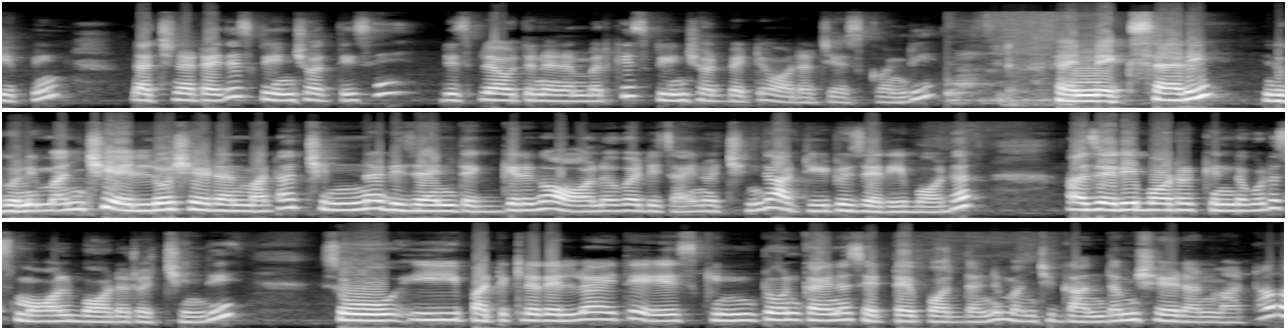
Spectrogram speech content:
షిప్పింగ్. నచ్చినట్టయితే స్క్రీన్ షాట్ తీసి డిస్ప్లే అవుతున్న నెంబర్కి స్క్రీన్ షాట్ పెట్టి ఆర్డర్ చేసుకోండి. అండ్ నెక్స్ట్ సారీ ఇదిగోండి మంచి ఎల్లో షేడ్ అనమాట చిన్న డిజైన్ దగ్గరగా ఆల్ ఓవర్ డిజైన్ వచ్చింది. అటు ఇటు జెరీ బార్డర్ ఆ జెరీ బార్డర్ కింద కూడా స్మాల్ బార్డర్ వచ్చింది. సో ఈ పర్టికులర్ ఎల్లో అయితే ఏ స్కిన్ టోన్కైనా సెట్ అయిపోద్దండి. మంచి గంధం షేడ్ అనమాట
